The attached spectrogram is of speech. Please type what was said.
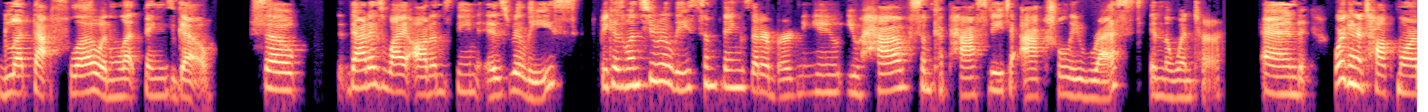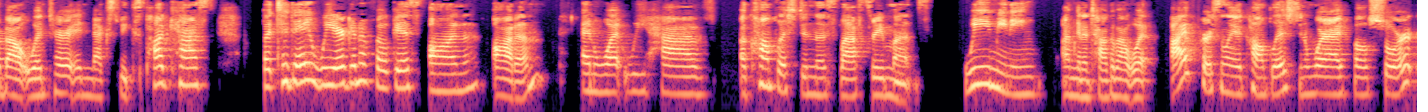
let that flow and let things go. So that is why autumn's theme is release. Because once you release some things that are burdening you, you have some capacity to actually rest in the winter. And we're going to talk more about winter in next week's podcast. But today we are going to focus on autumn and what we have accomplished in this last three months. We, meaning I'm going to talk about what I've personally accomplished and where I fell short.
